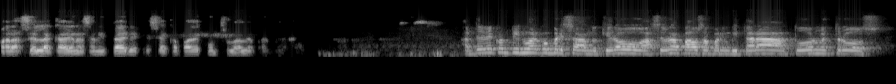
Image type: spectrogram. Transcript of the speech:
para hacer la cadena sanitaria que sea capaz de controlar la enfermedad. Antes de continuar conversando, quiero hacer una pausa para invitar a todos nuestros,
